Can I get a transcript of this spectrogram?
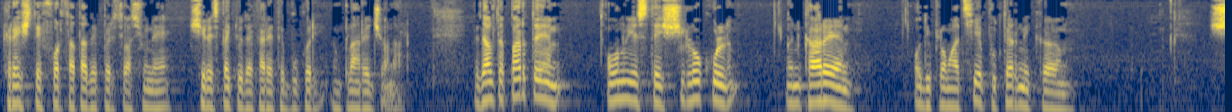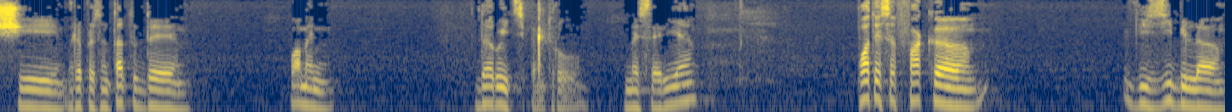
crește forța ta de persoasiune și respectul de care te bucuri în plan regional. Pe de altă parte, ONU este și locul în care o diplomație puternică și reprezentată de oameni dăruiți pentru meserie, poate să facă vizibilă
